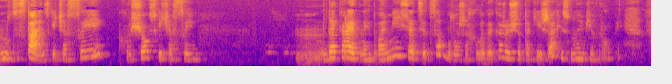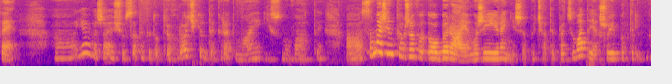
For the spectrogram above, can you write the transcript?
ну це сталінські часи, хрущовські часи, декретних два місяці, це було жахливо. І кажуть, що такий жах існує в Європі. Фе. Я вважаю, що все-таки до трьох років декрет має існувати. А сама жінка вже обирає, може їй раніше почати працювати, якщо їй потрібно.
